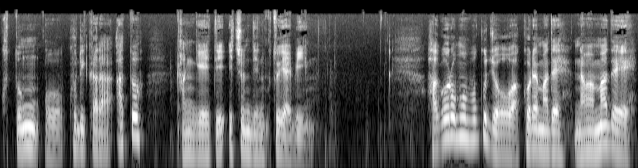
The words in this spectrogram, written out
クトンクリからあと歓迎ティイチュンディヌクトヤビン。羽衣牧場はこれまで生まで、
